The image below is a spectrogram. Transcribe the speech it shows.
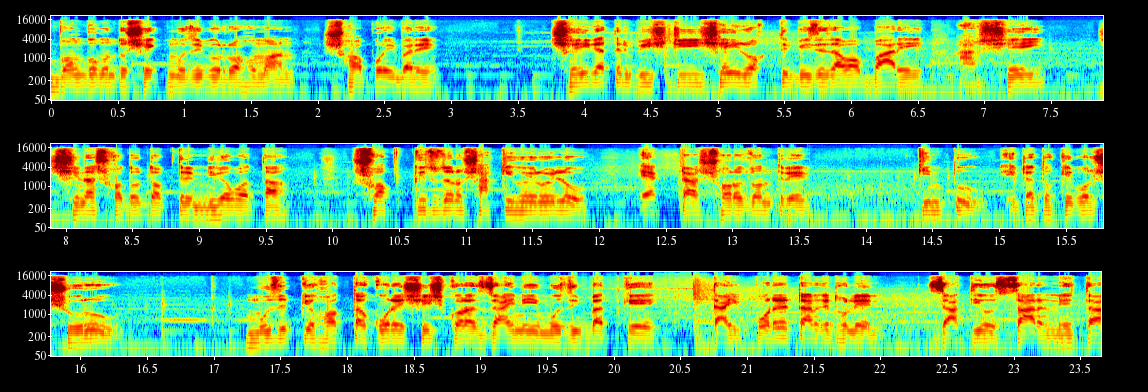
বঙ্গবন্ধু শেখ মুজিবুর রহমান সপরিবারে। সেই রাতের বৃষ্টি, সেই রক্তে ভিজে যাওয়া বাড়ি আর সেই সেনা সদর দপ্তরের নীরবতা সব কিছু যেন সাক্ষী হয়ে রইল একটা ষড়যন্ত্রের। কিন্তু এটা তো কেবল শুরু। মুজিবকে হত্যা করে শেষ করা যায়নি মুজিববাদকে। তাই পরের টার্গেট হলেন জাতীয় চার নেতা।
